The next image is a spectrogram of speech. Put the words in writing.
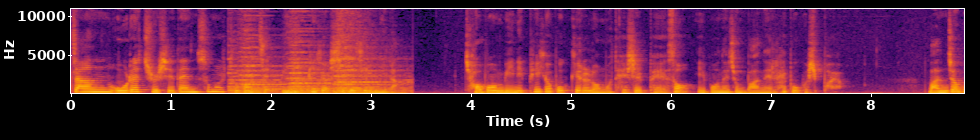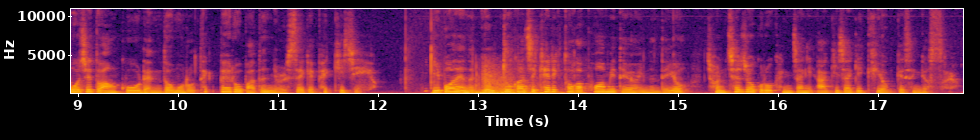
짠! 올해 출시된 22번째 미니 피규어 시리즈입니다. 저번 미니 피규어 뽑기를 너무 대실패해서 이번에 좀 만회를 해보고 싶어요. 만져보지도 않고 랜덤으로 택배로 받은 13개 패키지예요. 이번에는 12가지 캐릭터가 포함이 되어 있는데요. 전체적으로 굉장히 아기자기 귀엽게 생겼어요.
